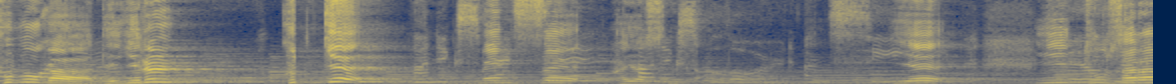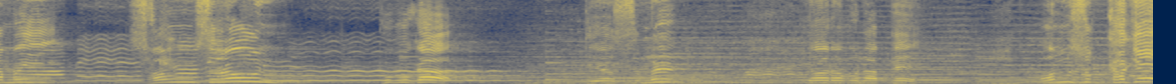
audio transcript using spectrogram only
부부가 되기를 굳게 맹세하였습니다. 이에 이두 사람의 성스러운 부부가 되었음을 여러분 앞에 엄숙하게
